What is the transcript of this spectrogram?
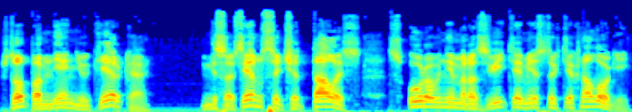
что, по мнению Керка, не совсем сочеталось с уровнем развития местных технологий.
